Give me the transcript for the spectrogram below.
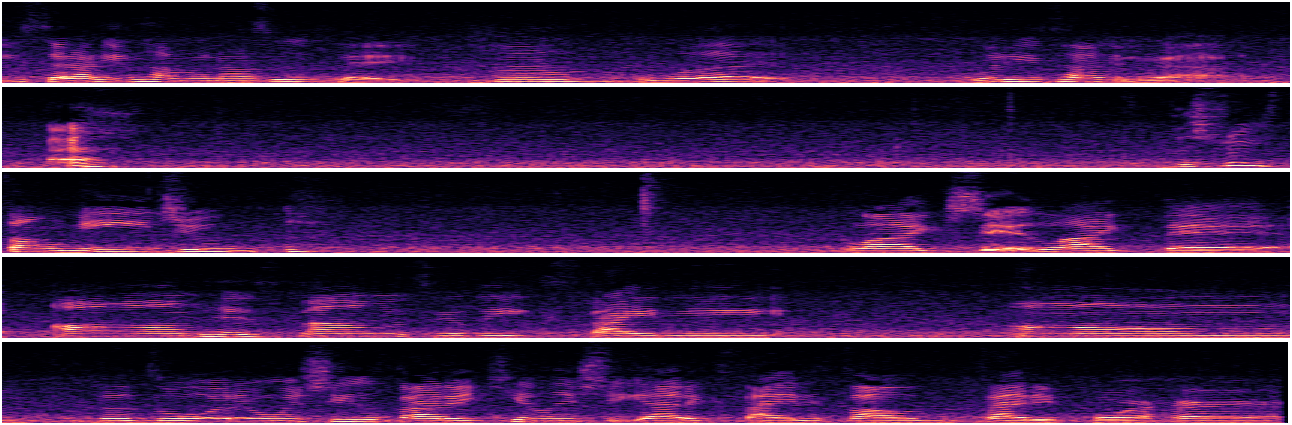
You said I can come in on Tuesday, huh? What? What are you talking about? the streets don't need you. like shit like that. Um, his son was really excited. Um the daughter when she started killing she got excited so i was excited for her.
